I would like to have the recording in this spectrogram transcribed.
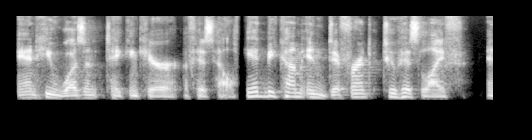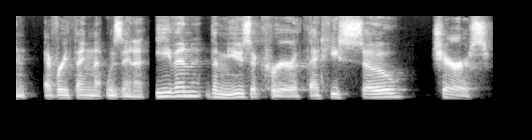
and he wasn't taking care of his health. He had become indifferent to his life and everything that was in it, even the music career that he so cherished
